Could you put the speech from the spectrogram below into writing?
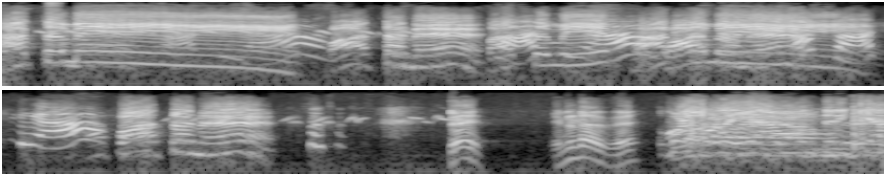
பார்த்தமே. பார்த்தனே பார்த்தமே பார்த்தமே. பாத்தியா பார்த்தனே என்னடா இது? முந்திரிக்கா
